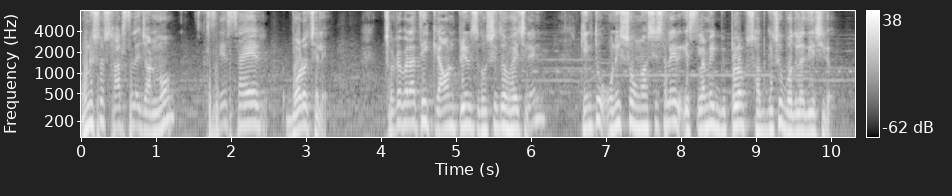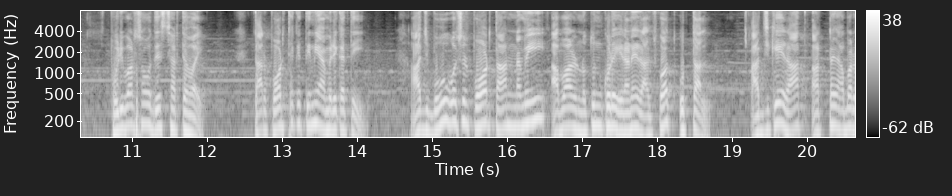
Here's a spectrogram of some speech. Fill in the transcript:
উনিশশো ষাট সালে জন্ম, শেষ শাহের বড় ছেলে। ছোটবেলাতেই ক্রাউন প্রিন্স ঘোষিত হয়েছিলেন, কিন্তু উনিশশো উনআশি সালের ইসলামিক বিপ্লব সব কিছু বদলে দিয়েছিল। পরিবারসহ দেশ ছাড়তে হয়। তারপর থেকে তিনি আমেরিকাতেই। আজ বহু বছর পর তার নামেই আবার নতুন করে ইরানের রাজপথ উত্তাল। আজকে রাত আটটায় আবার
